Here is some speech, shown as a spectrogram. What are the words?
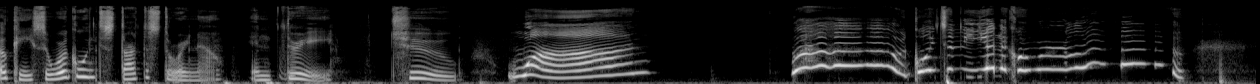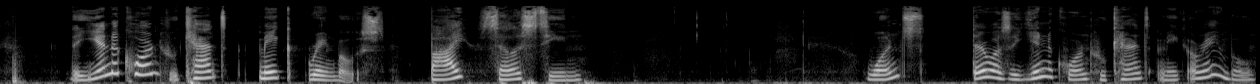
Okay, so we're going to start the story now. In three, two, one. We're going to the unicorn world. The unicorn who can't make rainbows by Celestine. Once there was a unicorn who can't make a rainbow.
